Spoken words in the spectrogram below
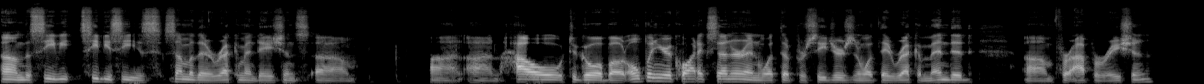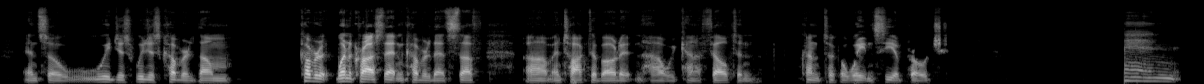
um, the CV, CDC's some of their recommendations um, on on how to go about opening your aquatic center and what the procedures and what they recommended um, for operation. And so we just we just covered them, covered it, went across that and covered that stuff, um, and talked about it and how we kind of felt and kind of took a wait and see approach. And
